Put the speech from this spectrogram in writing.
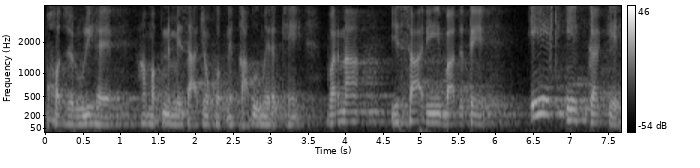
بہت ضروری ہے ہم اپنے مزاجوں کو اپنے قابو میں رکھیں۔ ورنہ یہ ساری عبادتیں ایک ایک کر کے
